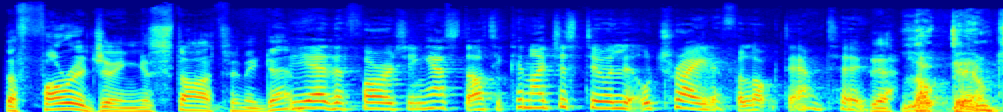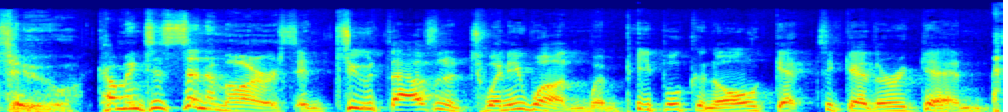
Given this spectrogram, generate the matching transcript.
The foraging is starting again. yeah, the foraging has started. Can I just do a little trailer for lockdown two? Yeah. Lockdown 2, coming to cinemas in 2021 when people can all get together again.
